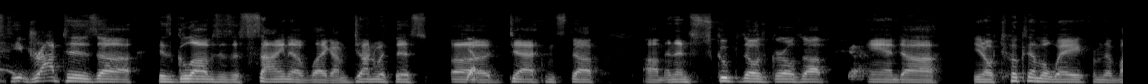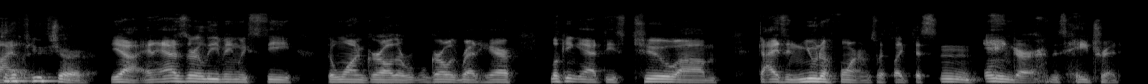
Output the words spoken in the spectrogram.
he dropped his uh his gloves as a sign of like I'm done with this uh Yeah. death and stuff. Um, and then scooped those girls up Yeah. and uh you know took them away from the to the future. Yeah, and as they're leaving, we see the one girl, the girl with red hair, looking at these two um guys in uniforms with like this Mm. anger, this hatred.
